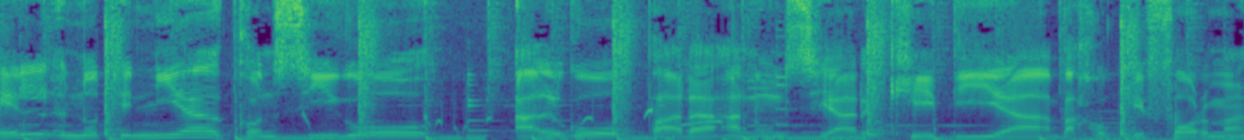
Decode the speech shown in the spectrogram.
Él no tenía consigo algo para anunciar qué día, bajo qué forma,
